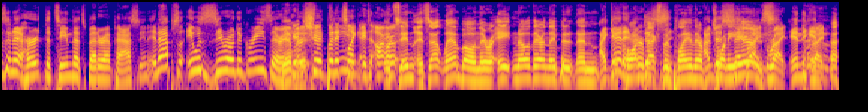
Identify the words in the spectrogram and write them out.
doesn't it hurt the team that's better at passing? It absolutely. It was zero degrees there. Yeah, It but it it- should, but it's like it's, are- It's in. It's at Lambeau, and they were eight and zero there, and they've been. And I get the it. I'm quarterback's just- been playing there for I'm twenty saying- years. right, And, and right.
